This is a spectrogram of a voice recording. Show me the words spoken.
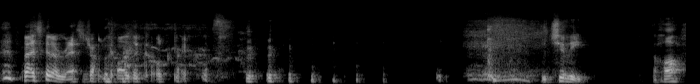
Imagine a restaurant called the cold breakfast. the chili, the hot,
